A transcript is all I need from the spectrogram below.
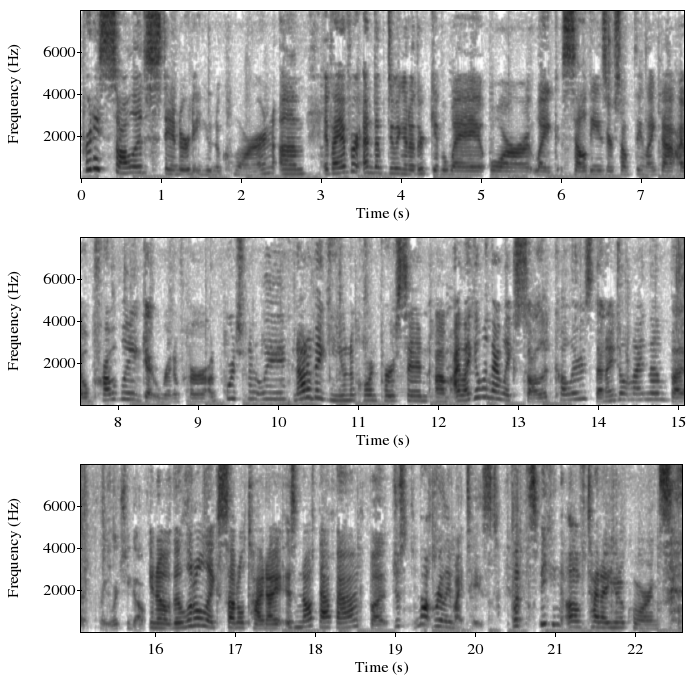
Pretty solid standard unicorn. Um, if I ever end up doing another giveaway or like sell these or something like that, I will probably get rid of her, unfortunately. Not a big unicorn person. Um, I like it when they're like solid colors, then I don't mind them, but wait, where'd she go? You know, the little like subtle tie-dye is not that bad, but just not really my taste. But speaking of tie-dye unicorns,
